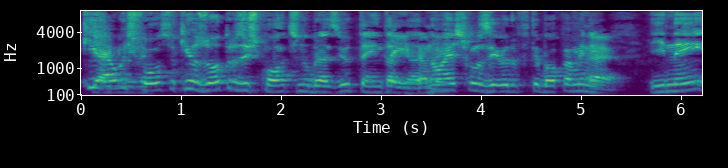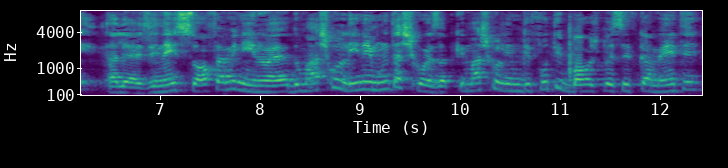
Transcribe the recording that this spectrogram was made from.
Que as é o esforço que os outros esportes no Brasil têm, tá ligado? Não é exclusivo do futebol feminino. É. E nem, aliás, e nem só feminino, é do masculino em muitas coisas. Porque masculino de futebol especificamente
